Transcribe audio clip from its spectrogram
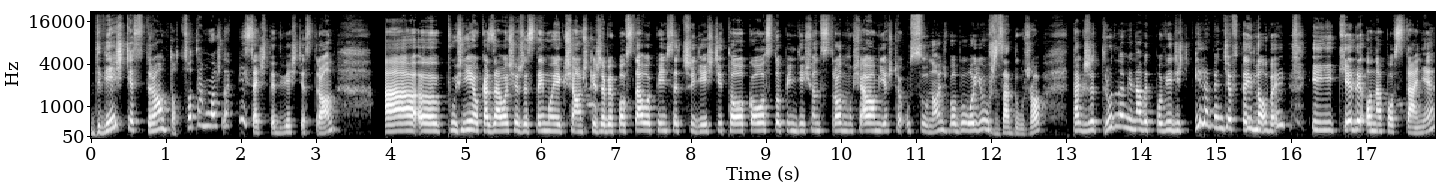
200 stron, to co tam można pisać te 200 stron? A e, później okazało się, że z tej mojej książki, żeby powstało 530, to około 150 stron musiałam jeszcze usunąć, bo było już za dużo. Także trudno mi nawet powiedzieć, ile będzie w tej nowej i kiedy ona powstanie.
